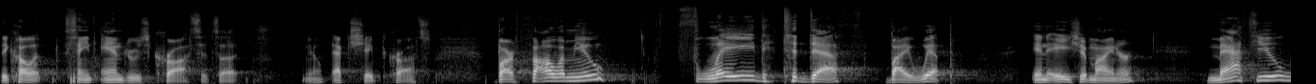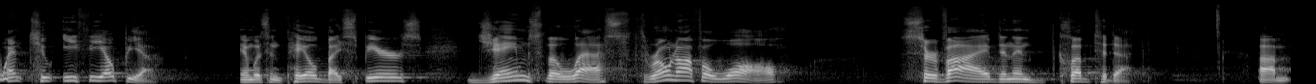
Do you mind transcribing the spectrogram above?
they call it St. Andrew's cross. It's a you know, X shaped cross. Bartholomew, flayed to death by whip in Asia Minor. Matthew went to Ethiopia and was impaled by spears. James the Less, thrown off a wall, survived and then clubbed to death. Um,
